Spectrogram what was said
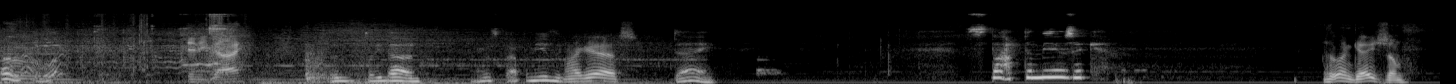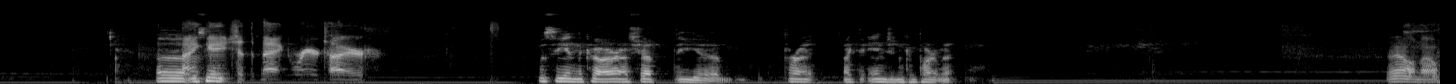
Oh, what? Did he die? So he died. I'm gonna stop the music. I guess. Dang. Stop the music. Who engaged them? Uh, I was, he, engaged at the back rear tire. was he in the car? I shut the uh, front, like the engine compartment. I don't know.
